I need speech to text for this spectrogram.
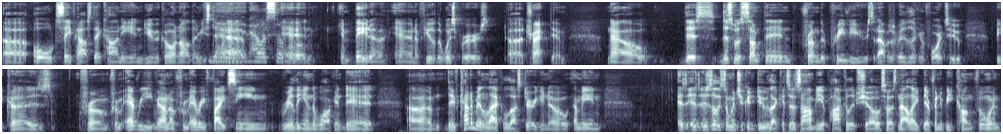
uh, old safe house that Connie and Yumiko and all them used to Yeah, have. that was so cool. and, And Beta and a few of the Whisperers uh, tracked them. Now, this this was something from the previews that I was really looking forward to because from from every I don't know from every fight scene really in The Walking Dead, um, they've kind of been lackluster. You know, I mean it's, it's, there's only so much you can do. Like it's a zombie apocalypse show, so it's not like they're going to be kung fuing.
